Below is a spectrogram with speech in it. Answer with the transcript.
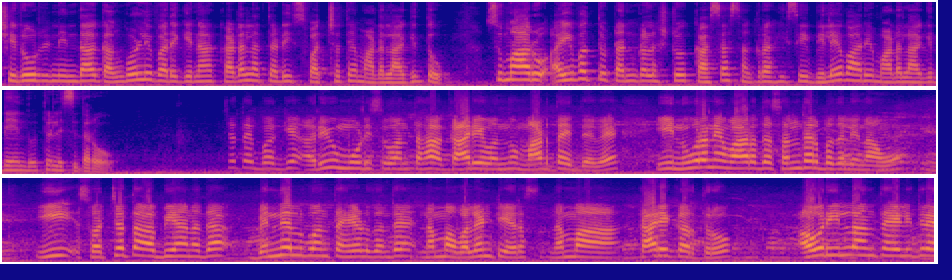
ಶಿರೂರಿನಿಂದ ಗಂಗೊಳ್ಳಿವರೆಗಿನ ಕಡಲ ತಡಿ ಸ್ವಚ್ಛತೆ ಮಾಡಲಾಗಿದ್ದು, ಸುಮಾರು ಐವತ್ತು ಟನ್ಗಳಷ್ಟು ಕಸ ಸಂಗ್ರಹಿಸಿ ವಿಲೇವಾರಿ ಮಾಡಲಾಗಿದೆ ಎಂದು ತಿಳಿಸಿದರು. ಸ್ವಚ್ಛತೆ ಬಗ್ಗೆ ಅರಿವು ಮೂಡಿಸುವಂತಹ ಕಾರ್ಯವನ್ನು ಮಾಡ್ತಾ ಇದ್ದೇವೆ. ಈ ನೂರನೇ ವಾರದ ಸಂದರ್ಭದಲ್ಲಿ ನಾವು ಈ ಸ್ವಚ್ಛತಾ ಅಭಿಯಾನದ ಬೆನ್ನೆಲುಬು ಅಂತ ಹೇಳುದಂದ್ರೆ ನಮ್ಮ ವಾಲಂಟಿಯರ್ಸ್ ನಮ್ಮ ಕಾರ್ಯಕರ್ತರು. ಅವರಿಲ್ಲ ಅಂತ ಹೇಳಿದ್ರೆ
